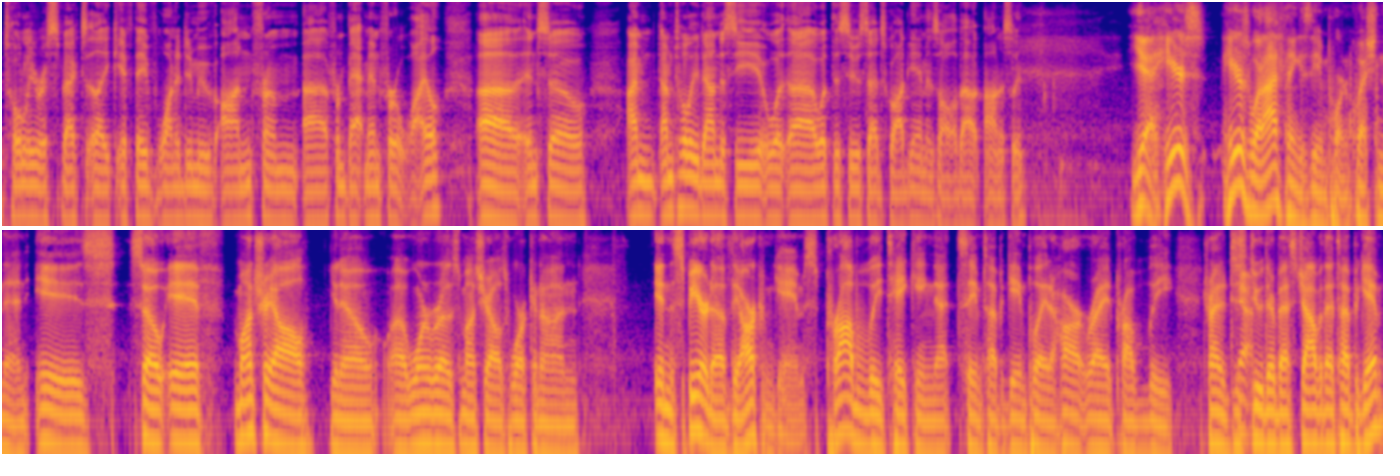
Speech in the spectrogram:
totally respect like if they've wanted to move on from uh, from Batman for a while, uh, and so. I'm I'm totally down to see what uh, what the Suicide Squad game is all about. Honestly, Yeah, here's here's what I think is the important question. Then is so if Montreal, you know, uh, Warner Brothers Montreal is working on in the spirit of the Arkham games, probably taking that same type of gameplay to heart, right? Probably trying to just Yeah. do their best job with that type of game.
